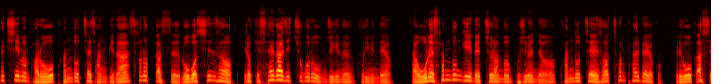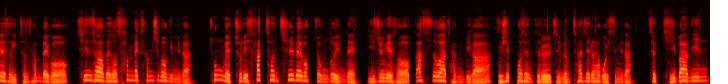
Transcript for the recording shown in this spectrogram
핵심은 바로 반도체 장비나 산업가스, 로봇 신사업 이렇게 세 가지 축으로 움직이는 그림인데요. 자, 올해 3분기 매출 한번 보시면요. 반도체에서 1,800억, 그리고 가스에서 2,300억, 신사업에서 330억입니다. 총 매출이 4,700억 정도인데 이 중에서 가스와 장비가 90%를 지금 차지를 하고 있습니다. 즉 기반인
